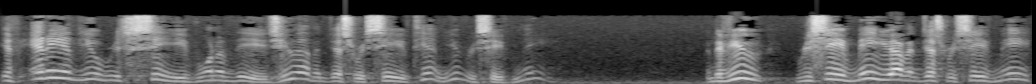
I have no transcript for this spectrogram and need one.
If any of you receive one of these, you haven't just received him, you've received me. And if you receive me, you haven't just received me,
